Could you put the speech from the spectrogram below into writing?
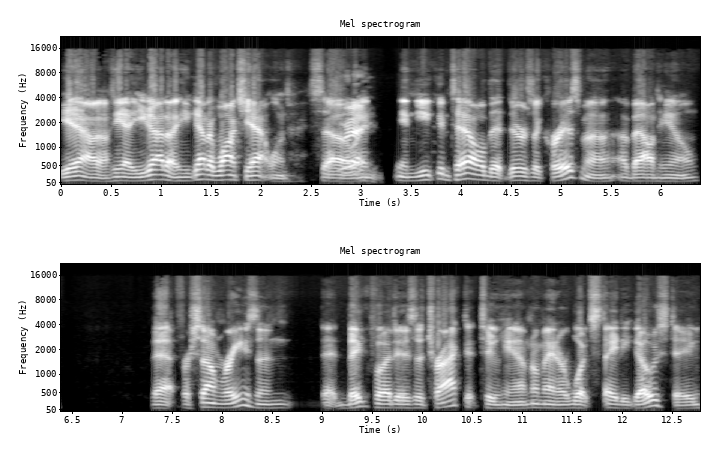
Yeah, yeah, you gotta you gotta watch that one. So Right. and and you can tell that there's a charisma about him that for some reason that Bigfoot is attracted to him no matter what state he goes to.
